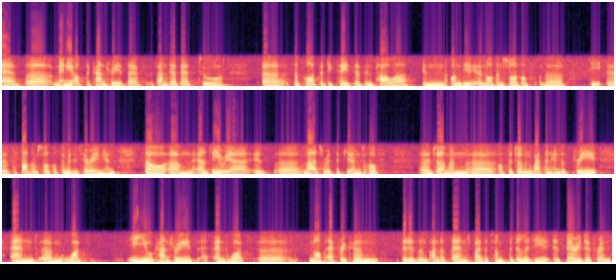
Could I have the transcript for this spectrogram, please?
as uh, many of the countries have done their best to Uh, support the dictators in power in, on the uh, northern shores of the, the, uh, the, southern shores of the Mediterranean. So um, Algeria is a large recipient of uh, German of the German weapon industry, and um, what EU countries and what North African citizens understand by the term stability is very different.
